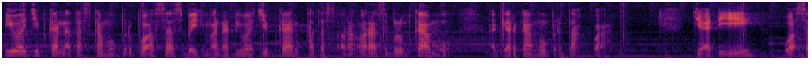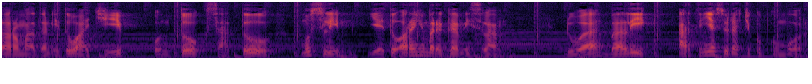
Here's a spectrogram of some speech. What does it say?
diwajibkan atas kamu berpuasa sebagaimana diwajibkan atas orang-orang sebelum kamu agar kamu bertakwa." Jadi, puasa Ramadan itu wajib untuk satu muslim, yaitu orang yang beragama Islam. Dua, balik, artinya sudah cukup umur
